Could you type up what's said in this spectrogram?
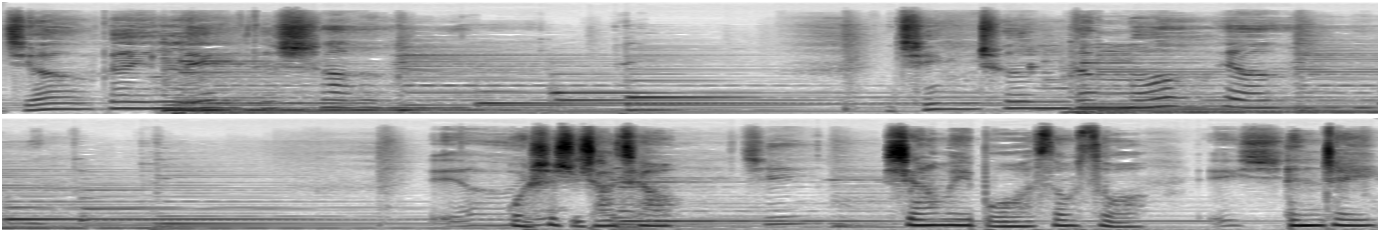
酒杯里的伤，青春的模样。我是许悄悄。新浪微博搜索 “nj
